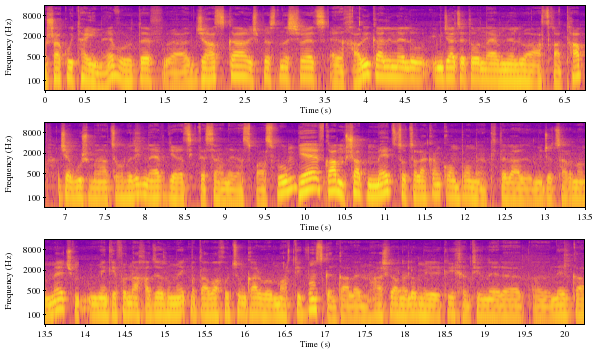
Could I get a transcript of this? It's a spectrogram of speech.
մշակույթային է, որովհետև ջազ կա, ինչպես նշվեց, խարույկա լինելու, իմիջիայց հետո նաև լինելու ածխաթափ, ինչը ուշ մնացողներին նաև գեղեցիկ տեսարաններ են սպասվում, եւ կա շատ մեծ սոցիալական կոմպոնենտ տվյալ միջոցառման մեջ։ Մենք երբ որ նախաձեռնում ենք մտավախություն կար, որ մարդիկ ոնց կընկալեն, հաշվի առնելով մեր երկրի խնդիրները, ներկա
